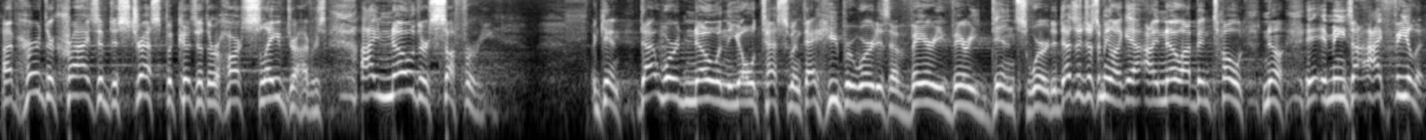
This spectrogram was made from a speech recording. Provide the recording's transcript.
I've heard their cries of distress because of their harsh slave drivers. I know their suffering. Again, that word know in the Old Testament, that Hebrew word is a very, very dense word. It doesn't just mean like, yeah, I know, I've been told. No, it, it means I, I, feel it.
